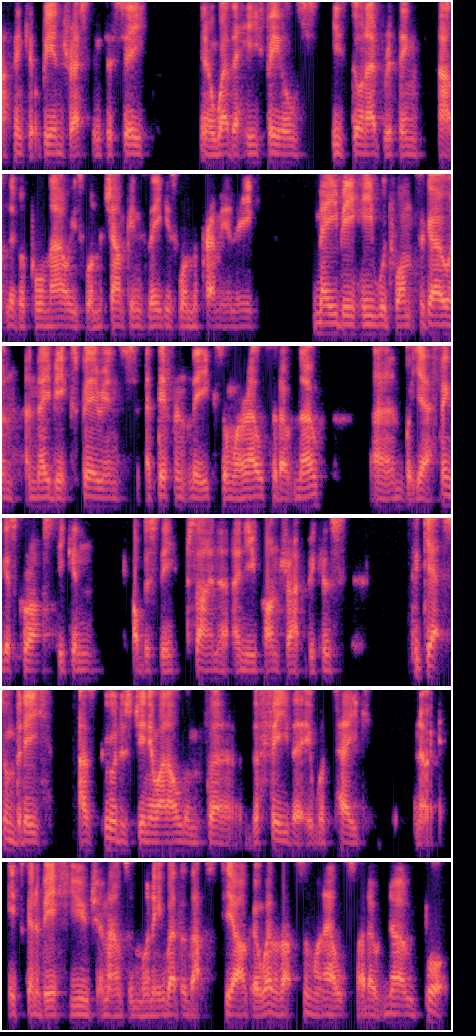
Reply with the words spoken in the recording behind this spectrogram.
I think it'll be interesting to see, you know, whether he feels he's done everything at Liverpool now. He's won the Champions League. He's won the Premier League. Maybe he would want to go and, and maybe experience a different league somewhere else. I don't know. Um, but yeah, fingers crossed he can obviously sign a, a, new contract because to get somebody as good as Gino Wijnaldum for the fee that it would take, you know, it's going to be a huge amount of money. Whether that's Thiago, whether that's someone else, I don't know. But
